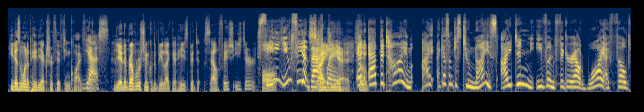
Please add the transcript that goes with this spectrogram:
He doesn't want to pay the extra fifteen kwai for it. yes. Yeah, the revolution could be like a, he's a bit selfish either. See, or- you see it that Right, way. yeah, And at the time, I, I guess I'm just too nice. I didn't even figure out why I felt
